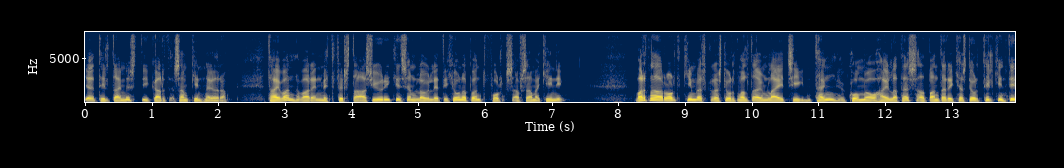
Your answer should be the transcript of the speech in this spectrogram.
til dæmist í gard samkynneigðra. Tævan var einn mitt fyrsta Asjúríkið sem lögleiti hjónabönd fólks af sama kyni. Varnaðar orð kýmverskra stjórnvalda um Lai Chi-teng komu á hæla þess að bandaríkja stjórn tilkynnti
